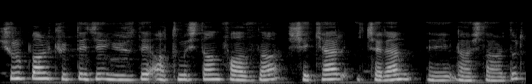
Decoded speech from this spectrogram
Şuruplar kütlece %60'dan fazla şeker içeren e, ilaçlardır.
